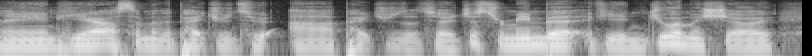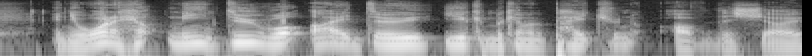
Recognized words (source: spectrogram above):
And here are some of the patrons who are patrons of the show. Just remember, if you enjoy my show and you want to help me do what I do, you can become a patron of the show.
